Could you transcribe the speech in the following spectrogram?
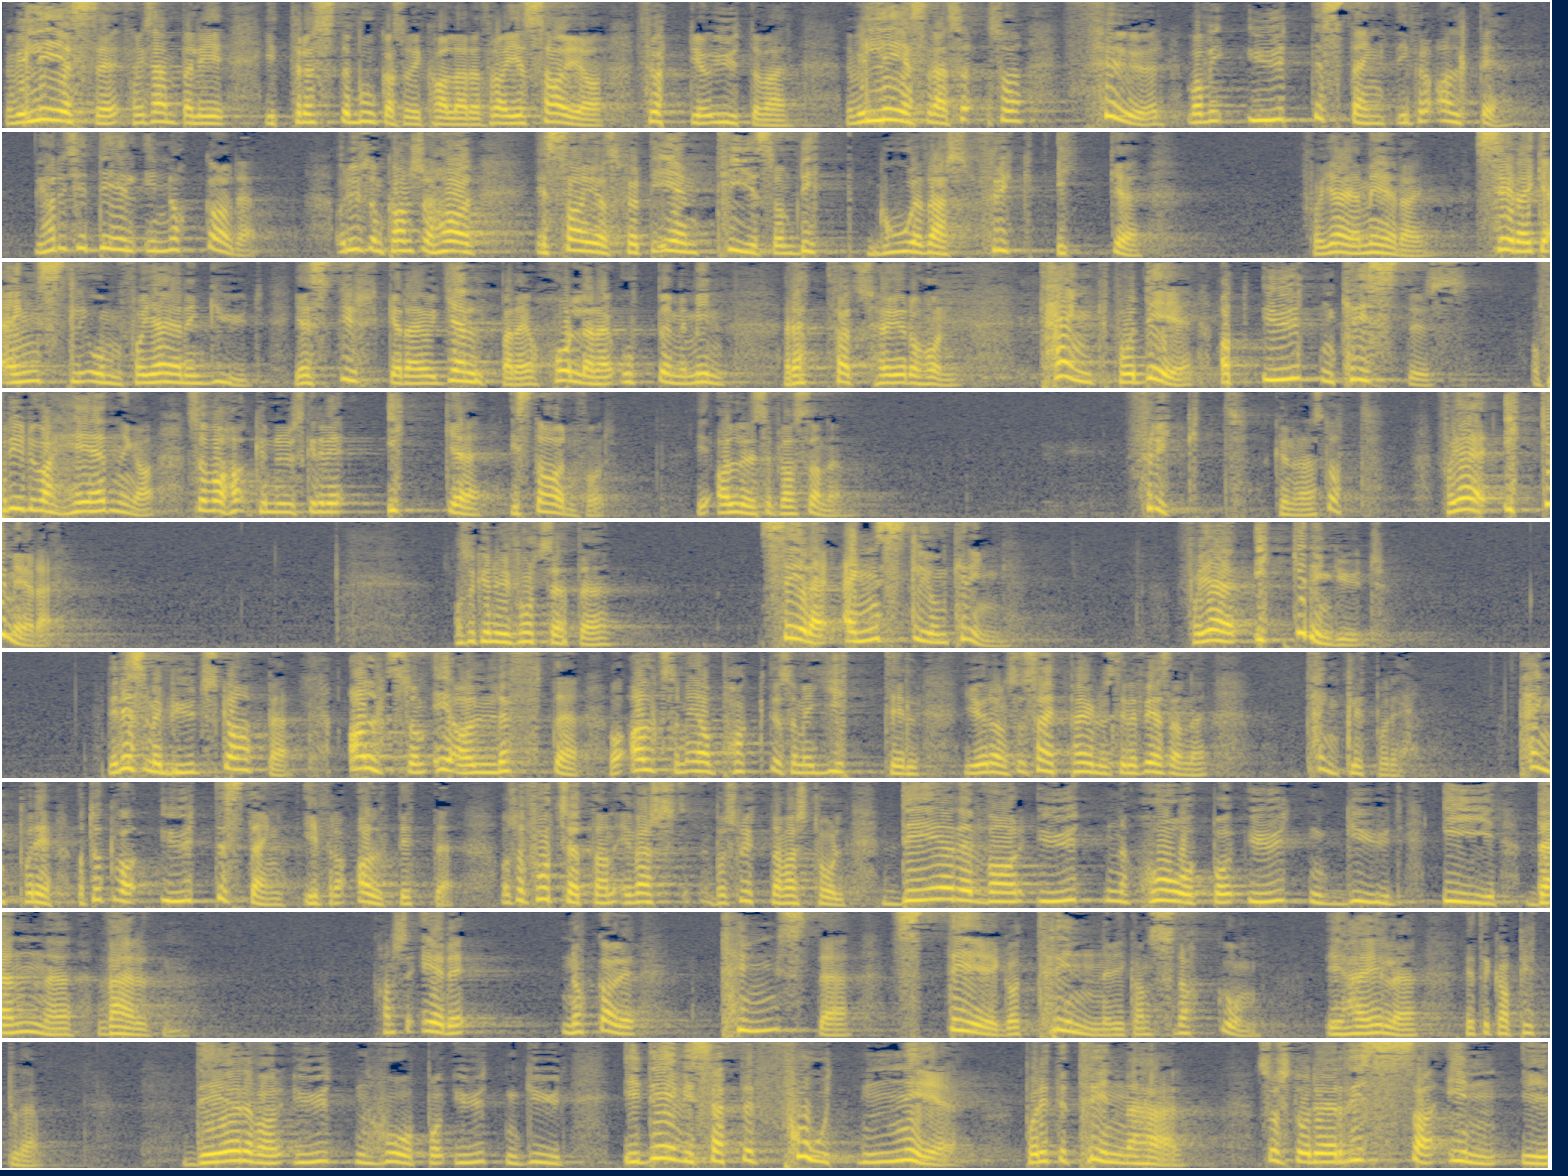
Når vi leser f.eks. I, i trøsteboka, som vi kaller det, fra Jesaja 40 og utover Når vi leser det, så, så før var vi utestengt ifra alt det. Vi hadde ikke del i noe av det. Og du som kanskje har Esaias 41, 10 som ditt gode vers, frykt ikke, for jeg er med deg. Se deg ikke engstelig om, for jeg er din Gud. Jeg styrker deg og hjelper deg og holder deg oppe med min rettferds høyre hånd. Tenk på det at uten Kristus, og fordi du var hedninger, så var, kunne du skrive 'ikke' i stedet for i alle disse plassene. Frykt, kunne det stått. For jeg er ikke med deg. Og så kunne vi fortsette. Se deg engstelig omkring, for jeg er ikke din Gud. Det er det som er budskapet. Alt som er av løfte, og alt som er av pakte som er gitt til jødene, så sier Paulus til efeserne tenk litt på det. Tenk på det, at dere var utestengt ifra alt dette. Og Så fortsetter han vers, på slutten av vers 12. Dere var uten håp og uten Gud i denne verden. Kanskje er det noe av det tyngste steg og trinnet vi kan snakke om i hele dette kapitlet. Dere var uten håp og uten Gud. Idet vi setter foten ned på dette trinnet her, så står det rissa inn i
